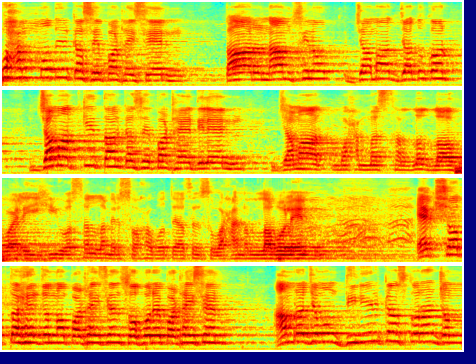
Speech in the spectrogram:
মুহাম্মদের কাছে পাঠাইছেন। তার নাম ছিল জামাত জাদুকর। জামাতকে তার কাছে পাঠিয়ে দিলেন। জামাত মোহাম্মদ সাল্লাল্লাহু আলাইহি ওয়াসাল্লামের সহাবতে আছেন, সুবহানাল্লাহ বলেন। এক সপ্তাহের জন্য পাঠাইছেন, সফরে পাঠাইছেন। আমরা যেমন দিনের কাজ করার জন্য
